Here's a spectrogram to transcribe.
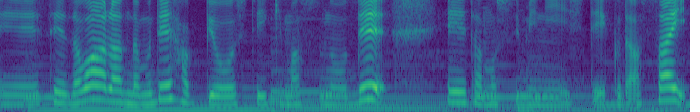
えー、星座はランダムで発表していきますので、えー、楽しみにしてください。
